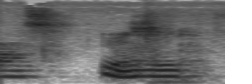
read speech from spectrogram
Awesome. Awesome.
